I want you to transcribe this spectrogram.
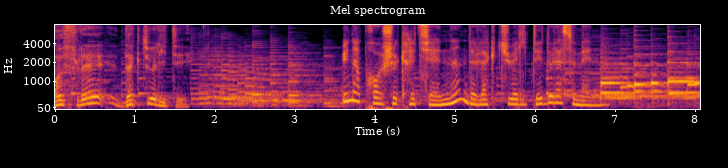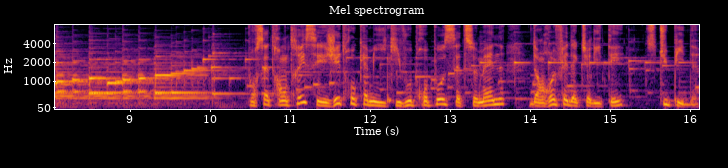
Reflet d'actualité. Une approche chrétienne de l'actualité de la semaine. Pour cette rentrée, c'est Gétro Camille qui vous propose cette semaine dans Reflet d'actualité Stupide.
